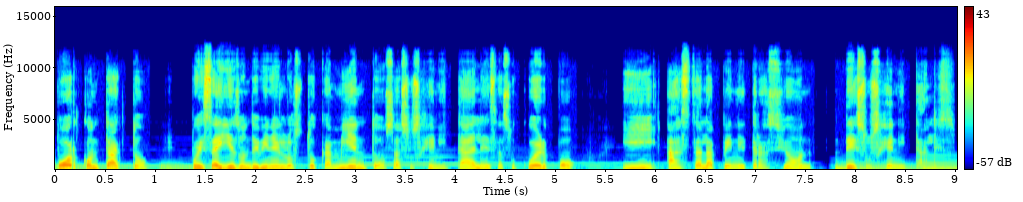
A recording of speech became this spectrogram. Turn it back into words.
por contacto, pues ahí es donde vienen los tocamientos a sus genitales, a su cuerpo y hasta la penetración de sus genitales.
